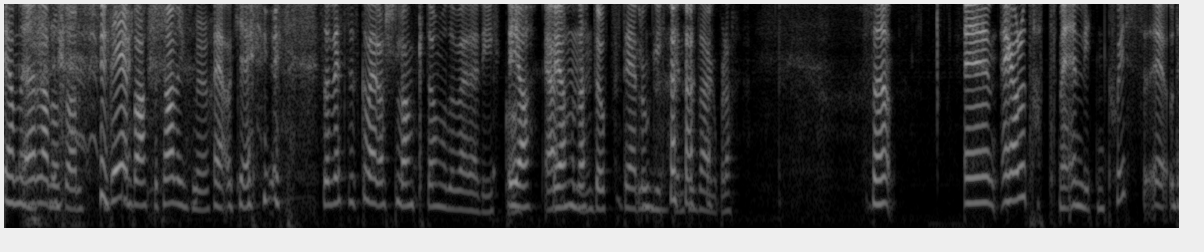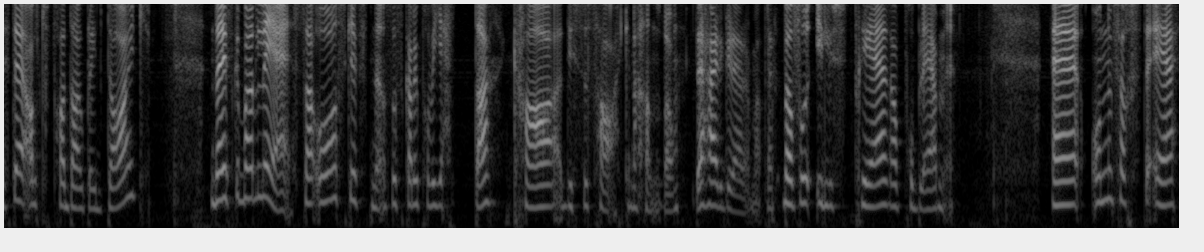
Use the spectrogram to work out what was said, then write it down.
Ja, men Eller noe sånt. Det er bak betalingsmur. Ja, okay. Så hvis du skal være slank, da må du være rik. Ja, ja, mm, nettopp. Det er logikken til Dagbladet. Så jeg har tatt med en liten quiz, eh, og dette er alt fra Dagbladet dag. Jeg skal bare lese overskriftene, og så skal jeg prøve å gjette hva disse sakene handler om. Det her gleder jeg meg til. Bare for å illustrere problemet. Eh, og den første er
